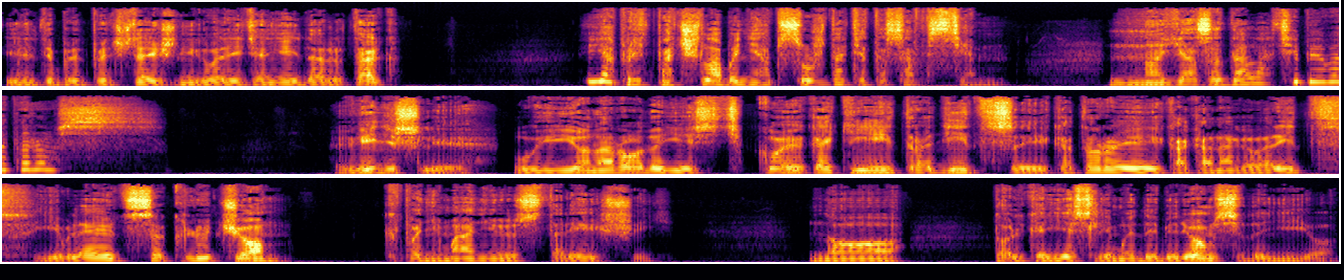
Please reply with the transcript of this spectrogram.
Или ты предпочитаешь не говорить о ней даже так? — Я предпочла бы не обсуждать это совсем. Но я задала тебе вопрос. — Видишь ли, у ее народа есть кое-какие традиции, которые, как она говорит, являются ключом к пониманию старейшей. Но только если мы доберемся до нее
